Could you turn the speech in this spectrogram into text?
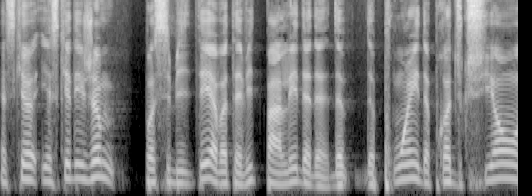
Est-ce qu'il est y a déjà une possibilité, à votre avis, de parler de, de, de, points de production?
